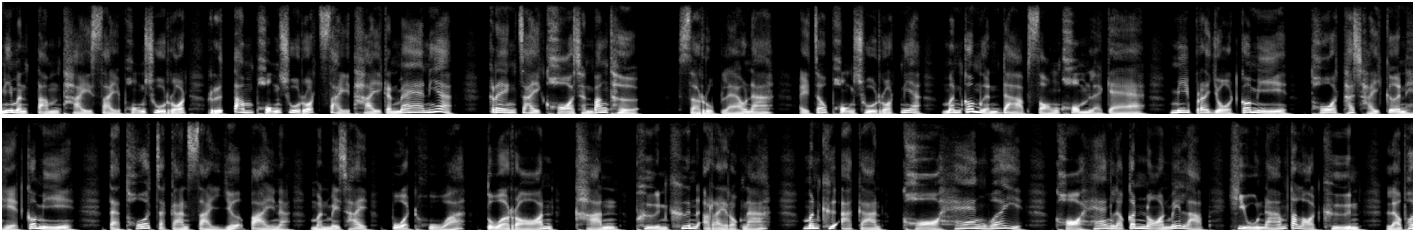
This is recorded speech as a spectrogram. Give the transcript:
นี่มันตำไทยใส่ผงชูรส หรือตำผงชูรสใส่ไทยกันแม่เนี่ย เกรงใจคอฉันบ้างเถอะ สรุปแล้วนะ ไอ้เจ้าผงชูรสเนี่ย มันก็เหมือนดาบสองคมแหละแก มีประโยชน์ก็มี โทษถ้าใช้เกินเหตุก็มี แต่โทษจากการใส่เยอะไปน่ะ มันไม่ใช่ปวดหัว ตัวร้อน คัน ผื่นขึ้นอะไรหรอกนะ มันคืออาการคอแห้งเว้ย คอแห้งแล้วก็นอนไม่หลับ หิวน้ำตลอดคืน แล้วพอ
